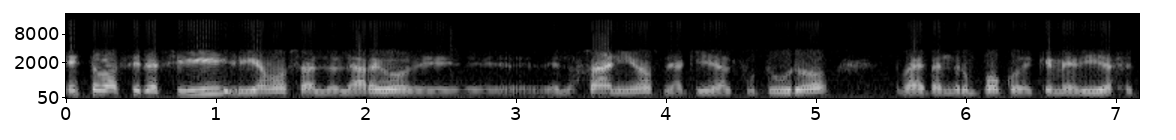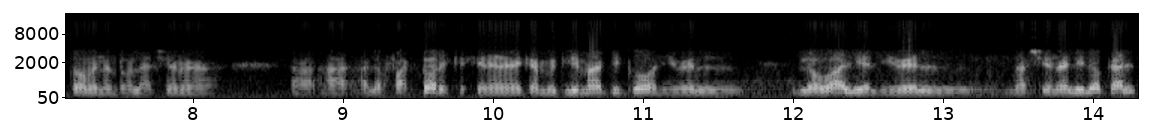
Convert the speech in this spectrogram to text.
Esto va a ser así, digamos, a lo largo de, de- de los años, de aquí al futuro. Va a depender un poco de qué medidas se tomen en relación a, a- a- a los factores que generan el cambio climático a nivel global y a nivel nacional y local.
